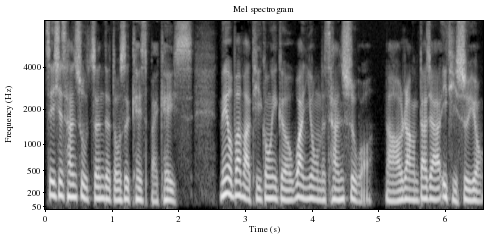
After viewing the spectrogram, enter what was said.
这些参数真的都是 case by case，没有办法提供一个万用的参数哦，然后让大家一体适用。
